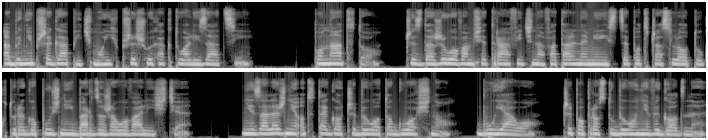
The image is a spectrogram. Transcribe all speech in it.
aby nie przegapić moich przyszłych aktualizacji. Ponadto, czy zdarzyło wam się trafić na fatalne miejsce podczas lotu, którego później bardzo żałowaliście? Niezależnie od tego, czy było to głośno, bujało, czy po prostu było niewygodne,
